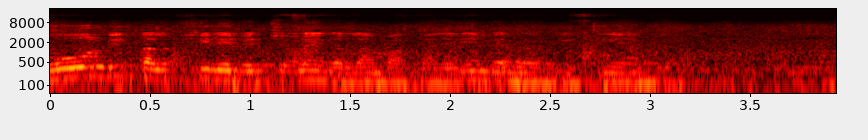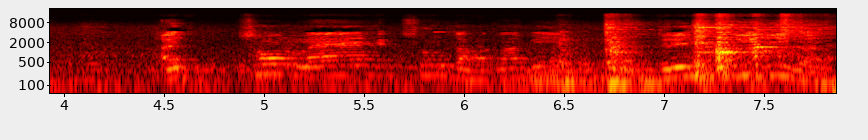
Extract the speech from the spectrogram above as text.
ਹੋਰ ਵੀ ਤਲਖੀ ਦੇ ਵਿੱਚ ਉਹਨੇ ਗੱਲਾਂ ਬਾਤਾਂ ਜਿਹੜੀਆਂ ਮੇਰੇ ਨਾਲ ਕੀਤੀਆਂ। ਸੋ ਮੈਂ ਇੱਕ ਨੂੰ ਦੱਸਦਾ ਵੀ ਦਰਿੰਦਗੀ ਦੀ ਗੱਲ।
